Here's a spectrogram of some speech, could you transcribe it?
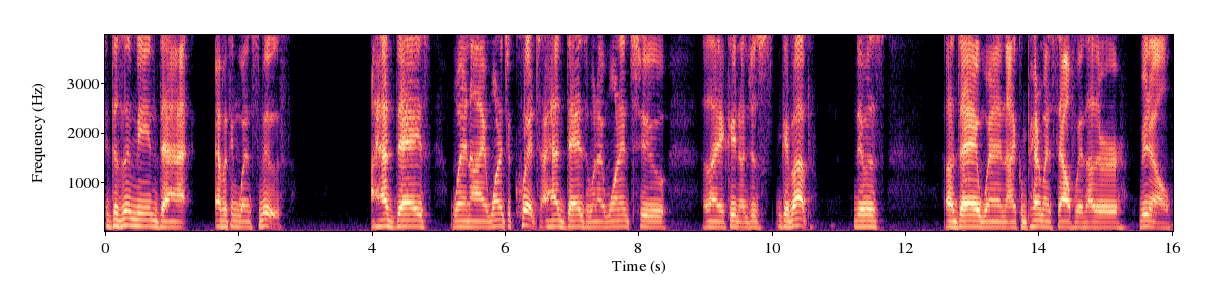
it doesn't mean that everything went smooth. I had days when I wanted to quit. I had days when I wanted to, like, you know, just give up. There was a day when I compared myself with other, you know,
